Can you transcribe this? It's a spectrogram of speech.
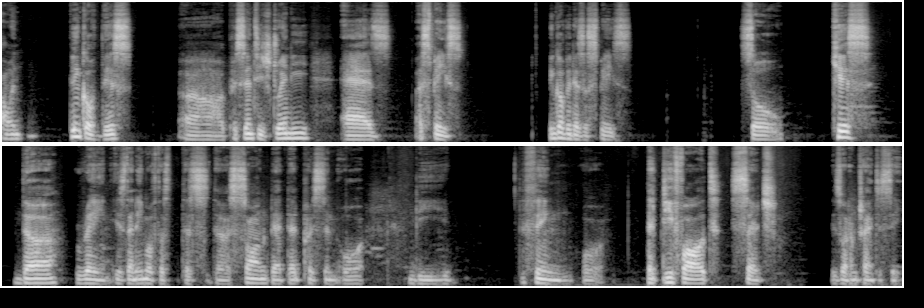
I want think of this uh, percentage 20 as a space. Think of it as a space. So, kiss the rain is the name of the, the, the song that that person or the thing or the default search is what I'm trying to say.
